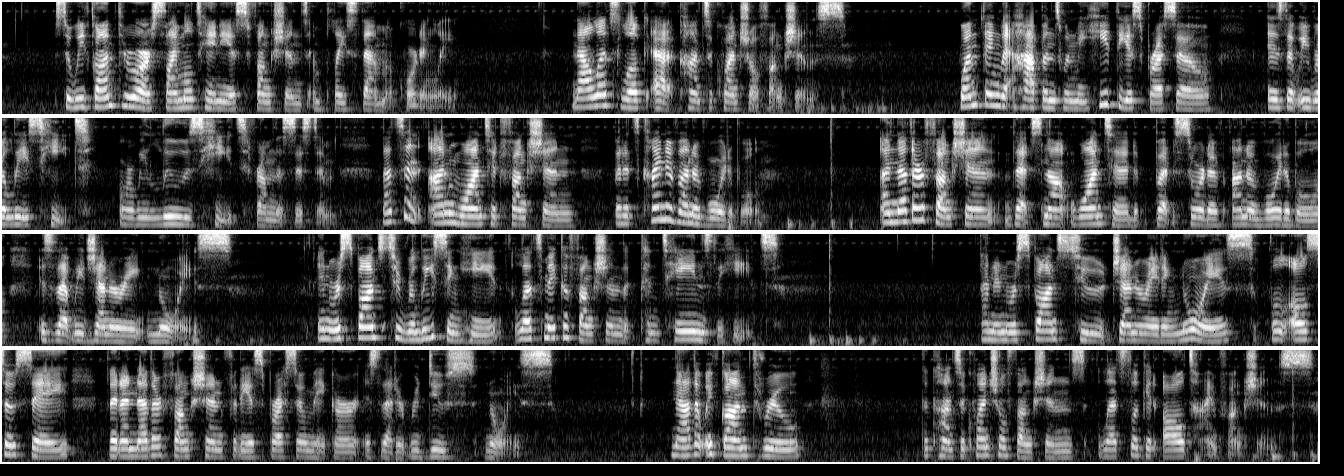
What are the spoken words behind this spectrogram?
So we've gone through our simultaneous functions and placed them accordingly. Now let's look at consequential functions. One thing that happens when we heat the espresso is that we release heat. Or we lose heat from the system. That's an unwanted function, but it's kind of unavoidable. Another function that's not wanted but sort of unavoidable is that we generate noise. In response to releasing heat, let's make a function that contains the heat. And in response to generating noise, we'll also say that another function for the espresso maker is that it reduce noise. Now that we've gone through the consequential functions, let's look at all time functions.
